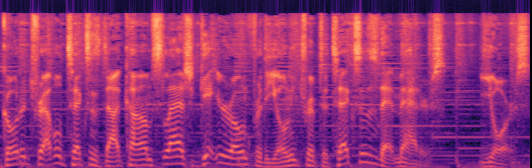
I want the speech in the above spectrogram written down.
Go to traveltexas.com slash get your own for the only trip to Texas that matters. Yours.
